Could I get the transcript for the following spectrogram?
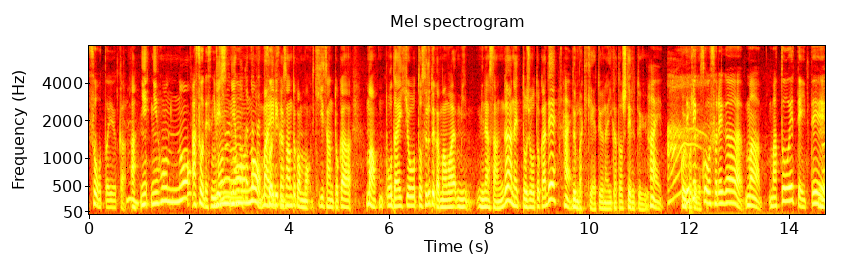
層というか、あに日本のあそうです。日本の日本の、まあ、エリカさんとかもキキさんとか、まあ、を代表とするというか、まあ、み皆さんがネット上とかで、はい。ドゥンバキ系というような言い方をしているという、はい。こうです結構それが、まあ、的を得ていて、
